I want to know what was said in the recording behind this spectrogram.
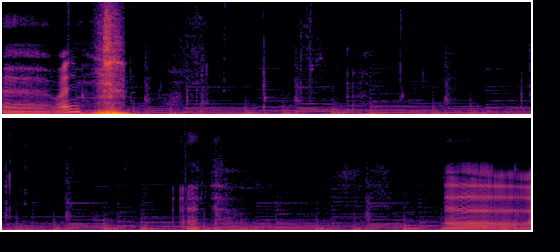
Euh, ouais. Hop. Euh...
